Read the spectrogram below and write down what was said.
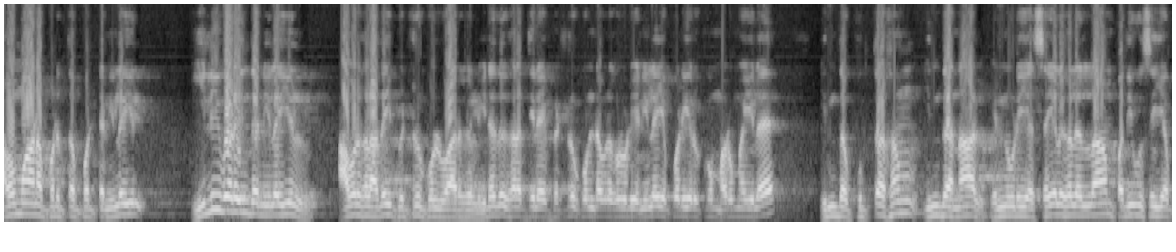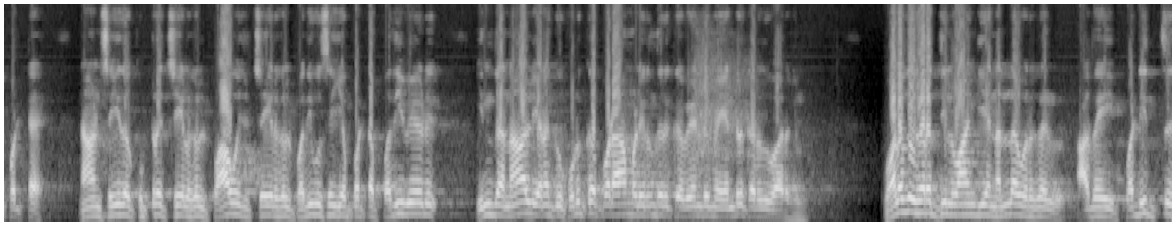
அவமானப்படுத்தப்பட்ட நிலையில் இழிவடைந்த நிலையில் அவர்கள் அதை பெற்றுக்கொள்வார்கள். இடது கரத்திலே பெற்றுக்கொண்டவர்களுடைய நிலை எப்படி இருக்கும் மறுமையில்? இந்த புத்தகம் இந்த நாள் என்னுடைய செயல்கள் எல்லாம் பதிவு செய்யப்பட்ட நான் செய்த குற்றச் செயல்கள் பாவ செயல்கள் பதிவு செய்யப்பட்ட பதிவேடு இந்த நாள் எனக்கு கொடுக்கப்படாமல் இருந்திருக்க வேண்டுமே என்று கருதுவார்கள். வலது கரத்தில் வாங்கிய நல்லவர்கள் அதை படித்து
